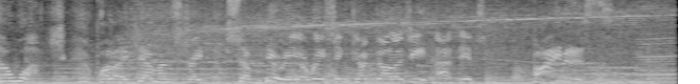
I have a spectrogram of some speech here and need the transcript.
Now watch while I demonstrate superior racing technology at its finest.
